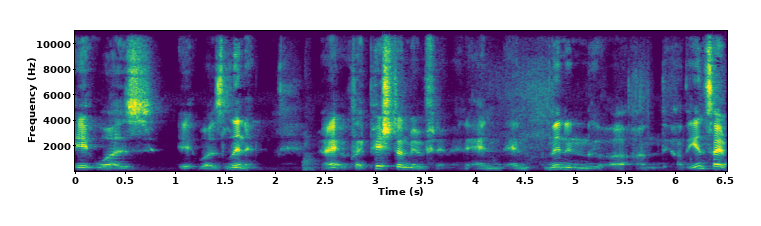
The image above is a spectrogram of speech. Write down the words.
It was it was linen, right? And and linen uh, on the, on the inside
